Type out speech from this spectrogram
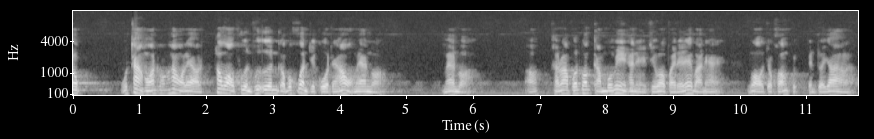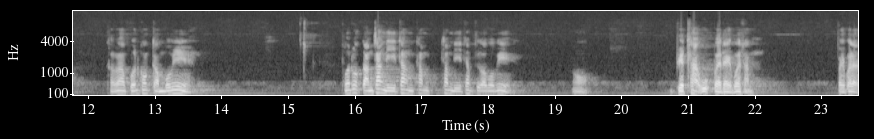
ยกอุท่าหอนของเฮาแล้วเฮาเอาพื้นผู้อื่นกับพวกควรจะโกรธเฮาแม่นบอกแม่นบอกเอาคำว่าผลของกรรมบุมีคันนี้จะว่าไปได้ได้บ้านนี้ ว่าเจ้าของเป็นตัวย่างคำว่าผลของกรรมบุมีผลของกรรมทั้งดีทั้งทำทำดีทำเสือบุมีอ๋อเพียรท่าอุไปได้บ่สันไปบ่ได้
